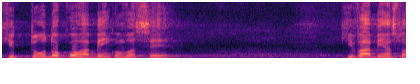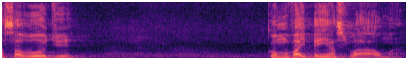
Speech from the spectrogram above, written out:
que tudo ocorra bem com você, que vá bem a sua saúde, como vai bem a sua alma.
